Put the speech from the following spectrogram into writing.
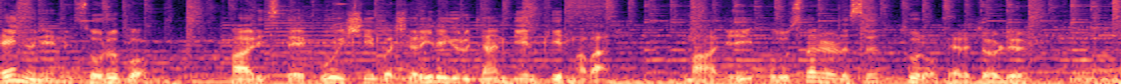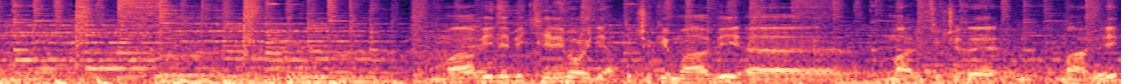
en önemli soru bu. Paris'te bu işi başarıyla yürüten bir firma var. Mavi Uluslararası Tur Operatörlüğü. Mavi ile bir kelime oyunu yaptık. Çünkü mavi, e, mavi Türkçe'de mavi.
